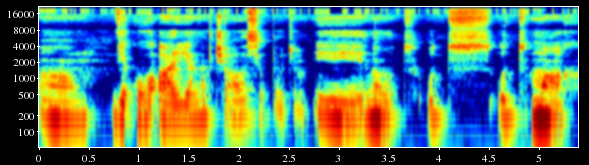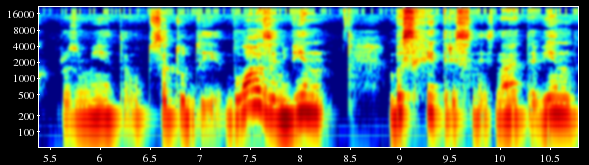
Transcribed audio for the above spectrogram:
в якого Арія навчалася потім. І ну, от, от, от маг, розумієте, от це туди. Блазень, він безхитрісний, знаєте, він,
